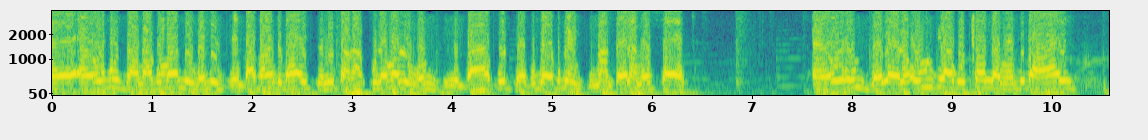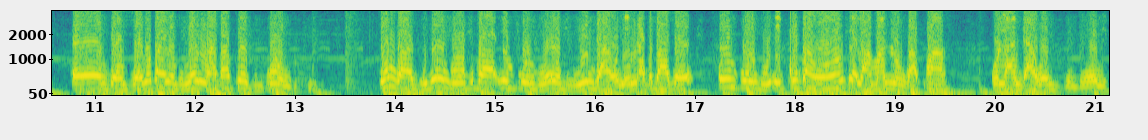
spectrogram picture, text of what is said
um ukuzana kumalungu emizimba abantu bayayihlonipha kakhulu amalungu omzimba kude kube kube nzima mpela nothetha. Um umzekelo umntu uyakuxelela ngento uba hayi um ndenzeka okanye ndinengxaki apha ezimpundu ungazi ke ngoku uba iimpundu ezi yindawo nina kuba ke impundu iquka wonke la malungu apha kulaa ndawo emzimbeni.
